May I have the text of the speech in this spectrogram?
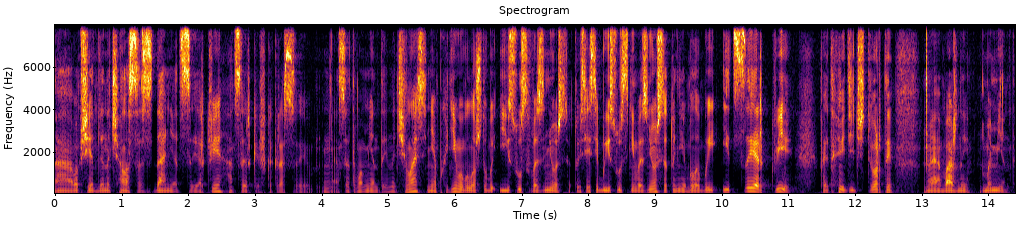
а, вообще для начала создания церкви, а церковь как раз с этого момента и началась, необходимо было, чтобы Иисус вознесся. То есть, если бы Иисус не вознесся, то не было бы и церкви. Поэтому видите, четвертый а, важный момент.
